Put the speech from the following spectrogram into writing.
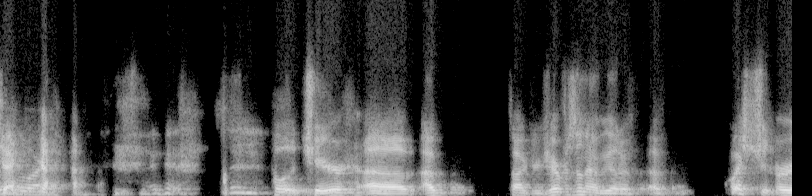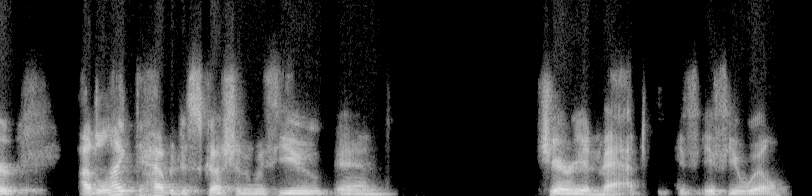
the floor. Hello, Chair. Uh, I, Dr. Jefferson, I've got a, a question, or I'd like to have a discussion with you and Jerry and Matt, if, if you will.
